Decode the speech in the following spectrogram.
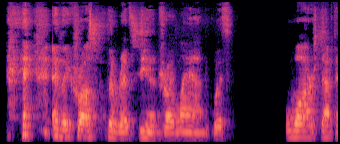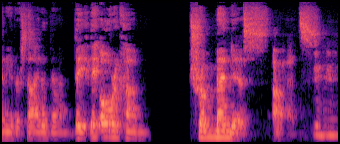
and they cross the Red Sea on dry land with water stacked on either side of them. They they overcome tremendous odds. Mm-hmm.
